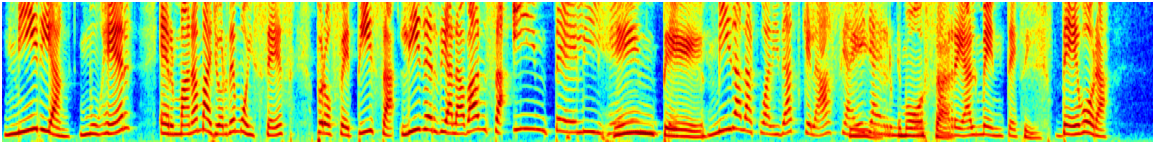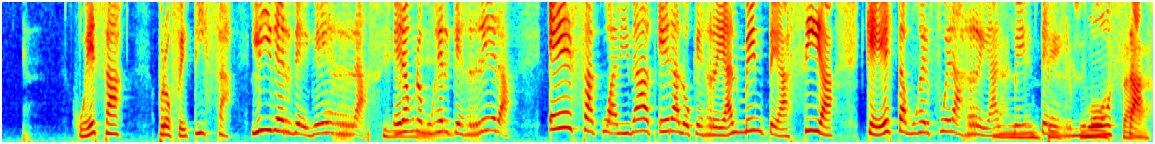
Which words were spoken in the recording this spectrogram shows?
Miriam, mujer hermana mayor de Moisés, profetiza, líder de alabanza, inteligente. Mira la cualidad que la hace a ella hermosa, realmente. Débora, jueza, profetiza, líder de guerra. Era una mujer guerrera. Esa cualidad era lo que realmente hacía que esta mujer fuera realmente, hermosa.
